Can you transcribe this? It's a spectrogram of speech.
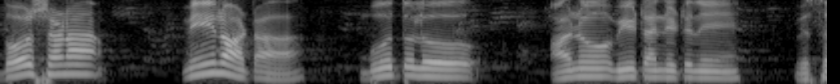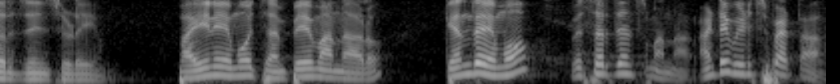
దూషణ మీ నోట బూతులు అను వీటన్నిటిని విసర్జించుడి. పైనేమో చంపేయమన్నారు కిందేమో విసర్జించమన్నారు. అంటే విడిచిపెట్టాలి.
